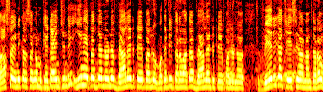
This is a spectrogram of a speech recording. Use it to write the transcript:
రాష్ట్ర ఎన్నికల సంఘం కేటాయించింది. ఈ నేపథ్యంలోనే బ్యాలెట్ పేపర్లు ఒకటి తర్వాత బ్యాలెట్ పేపర్లను వేరుగా చేసిన అనంతరం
